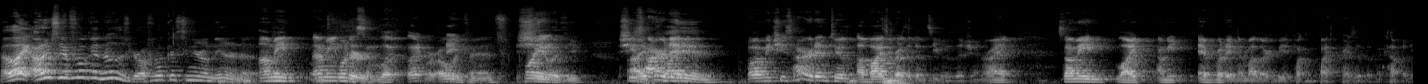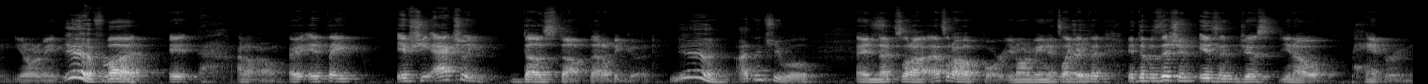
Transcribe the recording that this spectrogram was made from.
I like honestly, I feel like I know this girl. I feel like I've seen her on the internet. I mean, I mean, Twitter listen, look, like, or OnlyFans, playing she- with you. she's I hired in- Well, I mean, she's hired into a vice presidency position, right? So I mean, like, I mean, everybody and their mother could be a fucking vice president of a company. You know what I mean? Yeah, for but it, I don't know. If they, if she actually does stuff, that'll be good. Yeah, I think she will. And that's what I that's what I hope for. You know what I mean? It's like if the if the position isn't just you know pandering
